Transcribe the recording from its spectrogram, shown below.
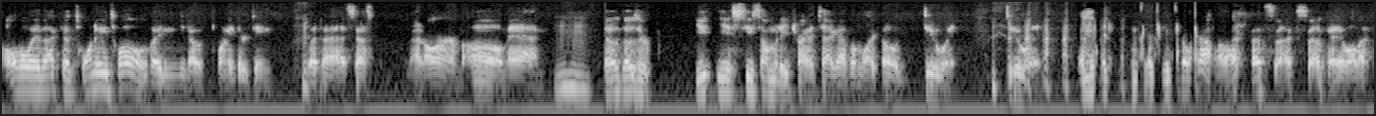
all the way back to 2012 and, you know, 2013 with uh, assessment that arm. Oh, man. Mm-hmm. Those, those, are, you, you see somebody trying to tag up, I'm like, oh, do it. Do it. and then you're like, oh, that, that sucks. Okay, well, that,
